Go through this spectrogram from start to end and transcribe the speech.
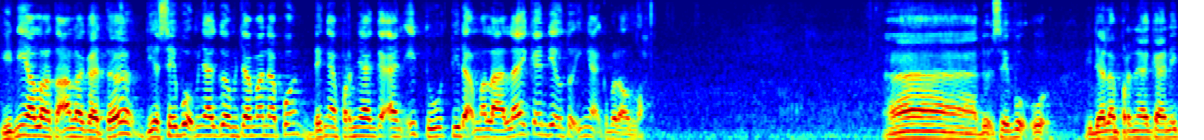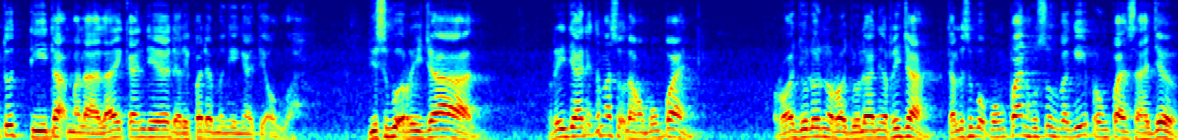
Ini Allah Taala kata dia sibuk menjaga macam mana pun dengan perniagaan itu tidak melalaikan dia untuk ingat kepada Allah. Ha, duk sibuk di dalam perniagaan itu tidak melalaikan dia daripada mengingati Allah. Disebut rijal. Rijal ni termasuklah orang perempuan. Rajulun rajulani rijal. Kalau sebut perempuan khusus bagi perempuan sahaja.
